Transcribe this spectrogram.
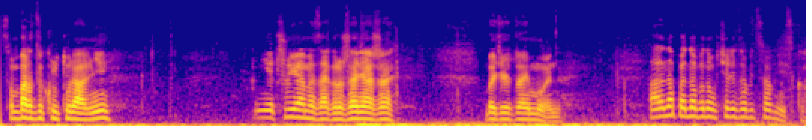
są bardzo kulturalni i nie czujemy zagrożenia, że będzie tutaj młyn. Ale na pewno będą chcieli zrobić sobie ognisko.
